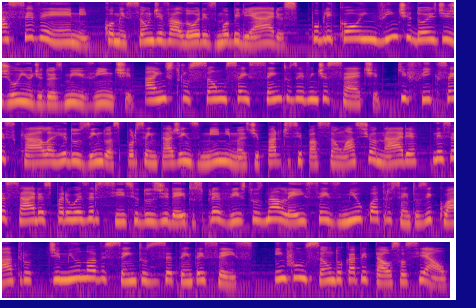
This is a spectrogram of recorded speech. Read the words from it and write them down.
a CVM, Comissão de Valores Mobiliários, publicou em 22 de junho de 2020 a Instrução 627, que fixa a escala reduzindo as porcentagens mínimas de participação acionária necessárias para o exercício dos direitos previstos na Lei 6404 de 1976, em função do capital social.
